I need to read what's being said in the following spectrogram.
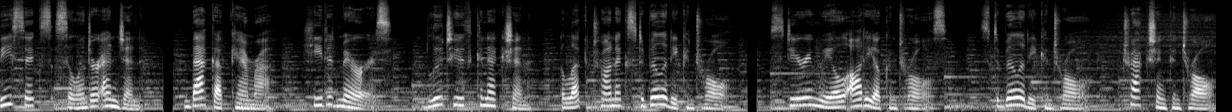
V6 cylinder engine, backup camera, heated mirrors, Bluetooth connection, electronic stability control, steering wheel audio controls, stability control, traction control.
